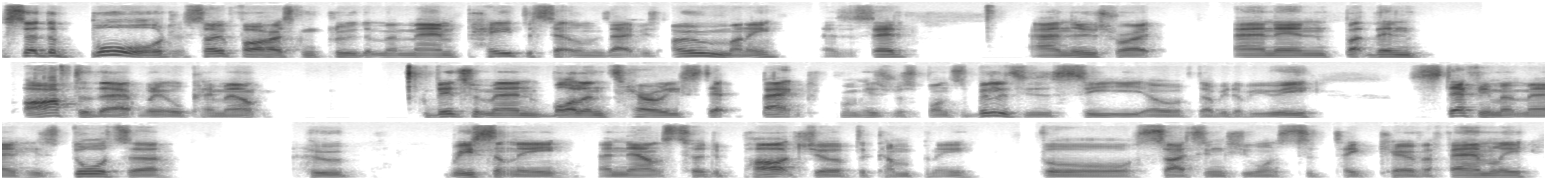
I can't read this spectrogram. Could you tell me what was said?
so the board so far has concluded that McMahon paid the settlements out of his own money, as I said, and the news right, and then but then after that, when it all came out, Vince McMahon voluntarily stepped back from his responsibilities as CEO of WWE. Stephanie McMahon, his daughter, who recently announced her departure of the company for citing she wants to take care of her family.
